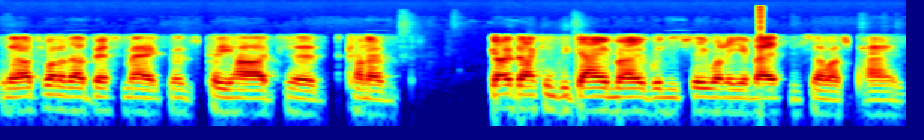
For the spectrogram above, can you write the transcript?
you know it's one of our best mates, and it's pretty hard to kind of go back into game mode when you see one of your mates in so much pain.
